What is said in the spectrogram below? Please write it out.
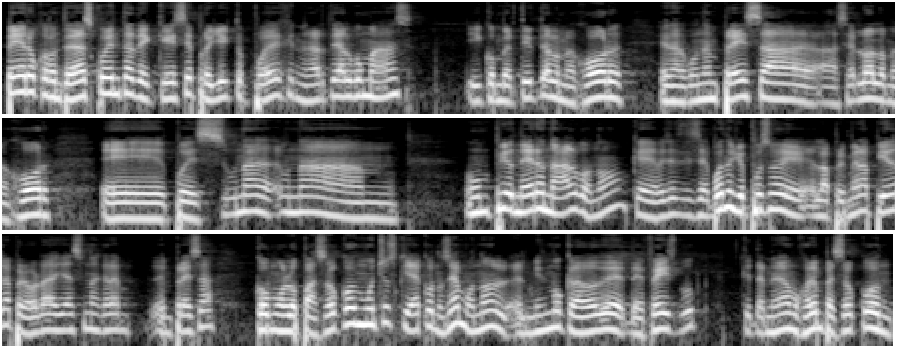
pero cuando te das cuenta de que ese proyecto puede generarte algo más y convertirte a lo mejor en alguna empresa, hacerlo a lo mejor, eh, pues una, una, mm, un pionero en algo, ¿no? Que a veces dice, bueno, yo puse la primera piedra, pero ahora ya es una gran empresa, como lo pasó con muchos que ya conocemos, ¿no? El mismo creador de, de Facebook, que también a lo mejor empezó con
